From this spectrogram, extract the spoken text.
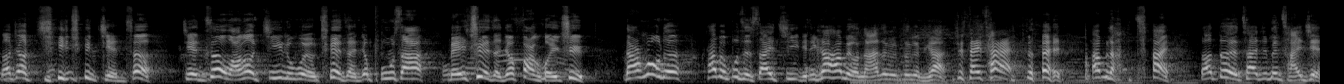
然后叫鸡去检测。检测完后，鸡如果有确诊就扑杀，没确诊就放回去。然后呢，他们不止塞鸡，你看他们有拿这个这个，你看去塞菜，对，他们拿菜，然后对着菜这边裁剪，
